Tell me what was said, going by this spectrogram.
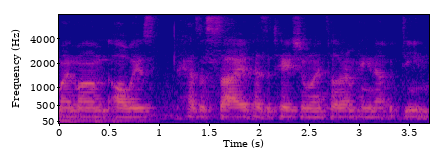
My mom always has a sigh of hesitation when I tell her I'm hanging out with Dean.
